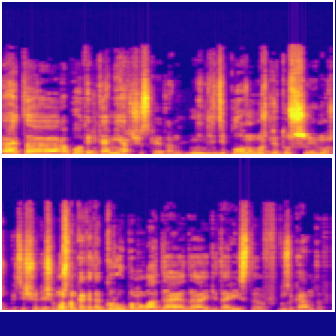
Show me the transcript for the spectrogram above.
Это работа некоммерческая, там, не для диплома, может, для души, может быть, еще для чего. Может, там какая-то группа молодая, да, гитаристов, музыкантов,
